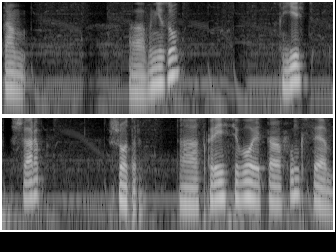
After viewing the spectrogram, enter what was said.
там а, внизу есть Sharp Shotter. А, скорее всего, это функция,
